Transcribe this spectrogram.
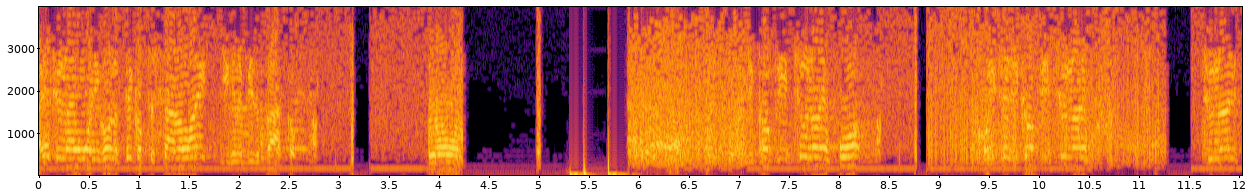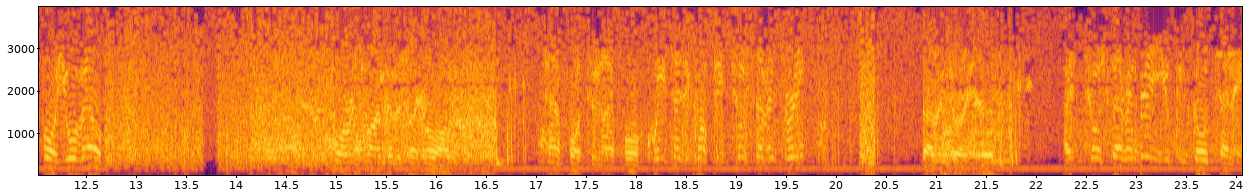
At 291, you're going to pick up the satellite. You're going to be the backup. You know? Engine Company 294. Queens Engine Company 29 294. You available? Four respond to the second alarm. 10 4 294. Queens Engine Company 273. Seven, sorry. At 273, you can go 10 8.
